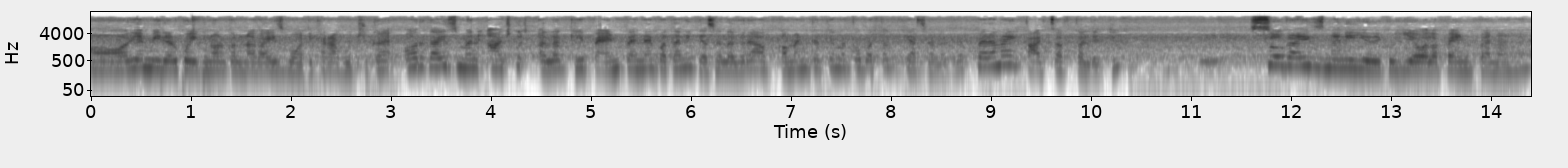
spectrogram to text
और ये मिरर को इग्नोर करना गाइज़ बहुत ही ख़राब हो चुका है। और गाइज़ मैंने आज कुछ अलग ये पैंट पहना है, पता नहीं कैसा लग रहा है। आप कमेंट करके मेरे को बताओ कैसा लग रहा है। पहले मैं कार्ड साफ़ कर लेती हूँ। सो गाइज़ मैंने ये देखो, ये वाला पैंट पहना है।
